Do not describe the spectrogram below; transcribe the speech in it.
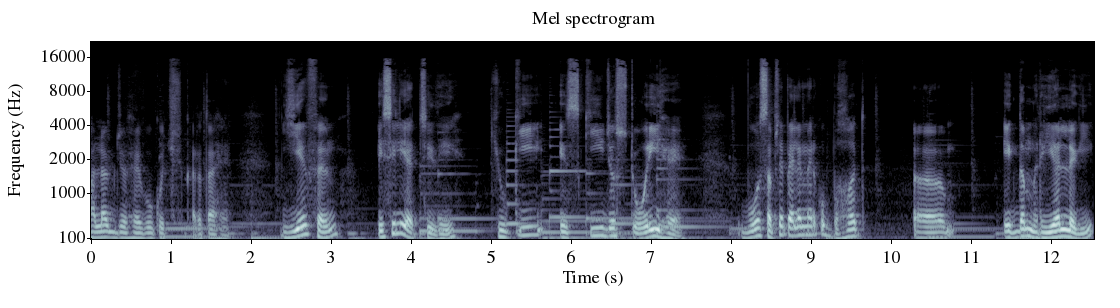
अलग जो है वो कुछ करता है। ये फ़िल्म इसीलिए अच्छी थी क्योंकि इसकी जो स्टोरी है वो सबसे पहले मेरे को बहुत एकदम रियल लगी।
